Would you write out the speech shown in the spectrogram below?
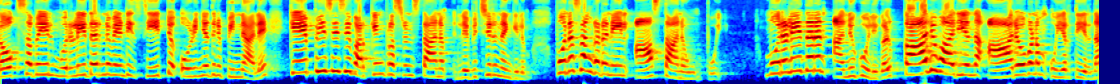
ലോക്സഭയിൽ മുരളീധരന് വേണ്ടി സീറ്റ് ഒഴിഞ്ഞതിനു പിന്നാലെ K P C C working president സ്ഥാനം ലഭിച്ചിരുന്നെങ്കിലും പുനഃസംഘടനയിൽ ആ സ്ഥാനവും പോയി. മുരളീധരൻ അനുകൂലികൾ കാലുവാരിയെന്ന ആരോപണം ഉയർത്തിയിരുന്ന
